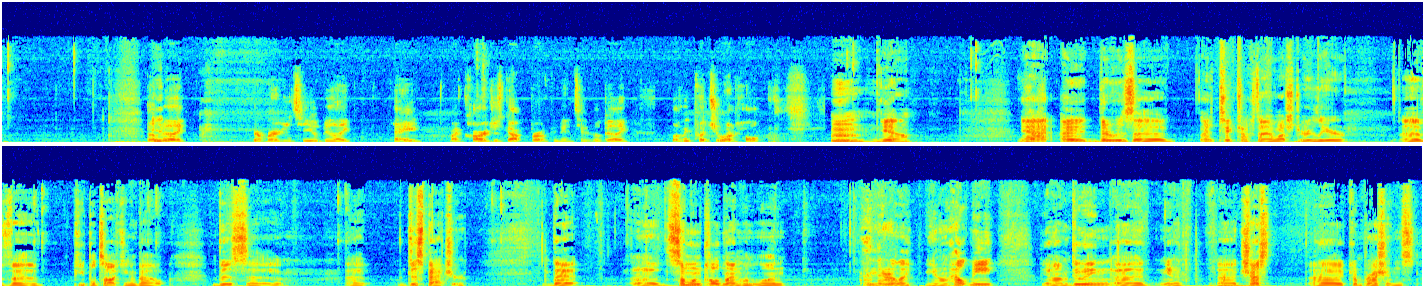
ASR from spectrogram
They'll It- be like, your emergency, you'll be like, hey, my car just got broken into. They'll be like, let me put you on hold. mm, yeah. Yeah, I, there was a, a TikTok that I watched earlier of uh, people talking about this uh, uh, dispatcher that uh, someone called 911 and they're like, you know, help me. You know, I'm doing, uh, you know, uh, chest uh, compressions.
